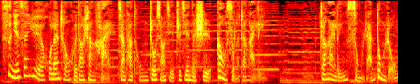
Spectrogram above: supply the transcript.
四年三月，胡兰成回到上海，将他同周小姐之间的事告诉了张爱玲。张爱玲悚然动容，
